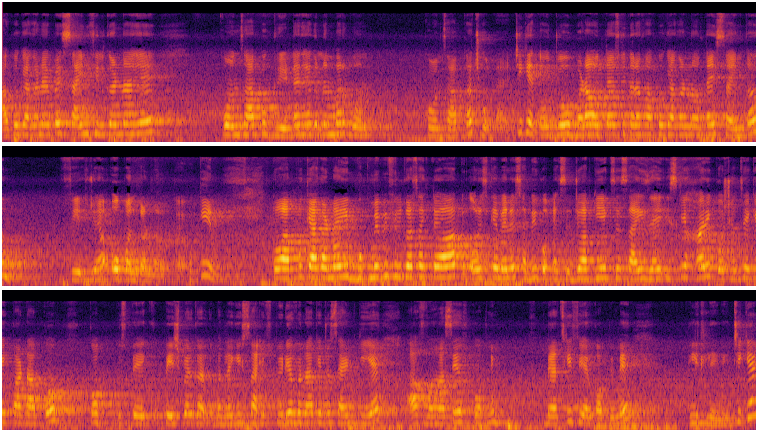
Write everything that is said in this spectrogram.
आपको क्या करना है पे साइन फिल करना है, कौन सा आपको ग्रेटर है नंबर कौन कौन सा आपका छोटा है, ठीक है? तो जो बड़ा होता है, उसकी तरफ़ आपको क्या करना होता है साइन का फेस जो है ओपन करना होता है ओके तो आपको क्या करना है, ये बुक में भी फिल कर सकते हो आप और इसके मैंने सभी को जो आपकी एक्सरसाइज है, इसके हर एक क्वेश्चन से एक एक पार्ट आपको उस पर एक पेज पर कर मतलब कि पी डी बना के जो सेंड की है, आप वहाँ से उसको अपनी मैथ्स की फेयर कॉपी में लिख लेंगे, ठीक है?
